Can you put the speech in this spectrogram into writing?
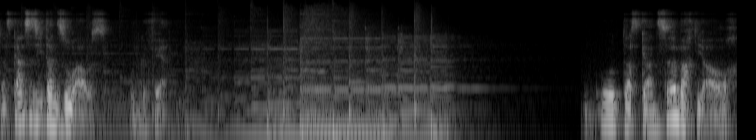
Das Ganze sieht dann so aus, ungefähr. Und das Ganze macht ihr auch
